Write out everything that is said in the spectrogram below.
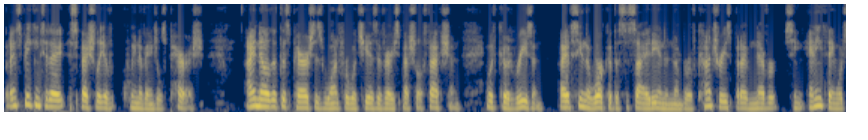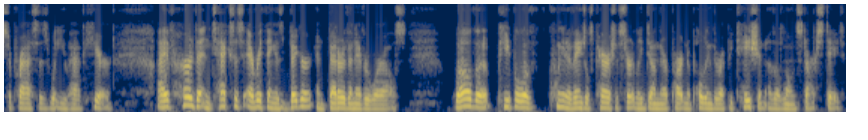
But I'm speaking today especially of Queen of Angels Parish. I know that this parish is one for which he has a very special affection, and with good reason. I have seen the work of the Society in a number of countries, but I've never seen anything which surpasses what you have here. I have heard that in Texas everything is bigger and better than everywhere else. Well, the people of Queen of Angels Parish have certainly done their part in upholding the reputation of the Lone Star State.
